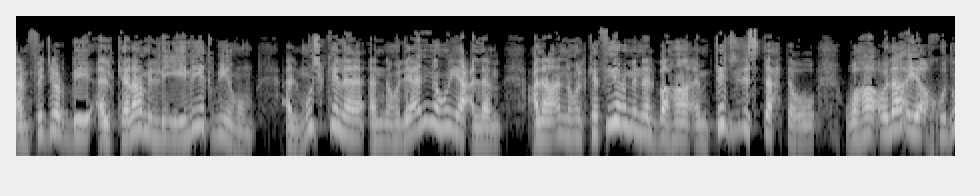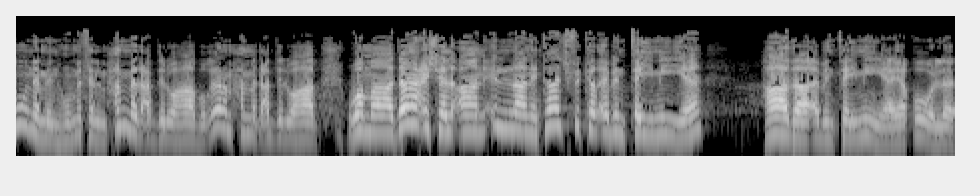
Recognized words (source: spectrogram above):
أنفجر بالكلام اللي يليق بهم. المشكلة أنه لأنه يعلم على أنه الكثير من البهائم تجلس تحته وهؤلاء يأخذون منه مثل محمد عبد الوهاب وغير محمد عبد الوهاب. وما داعش الآن إلا نتاج فكر ابن تيمية. هذا ابن تيمية يقول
